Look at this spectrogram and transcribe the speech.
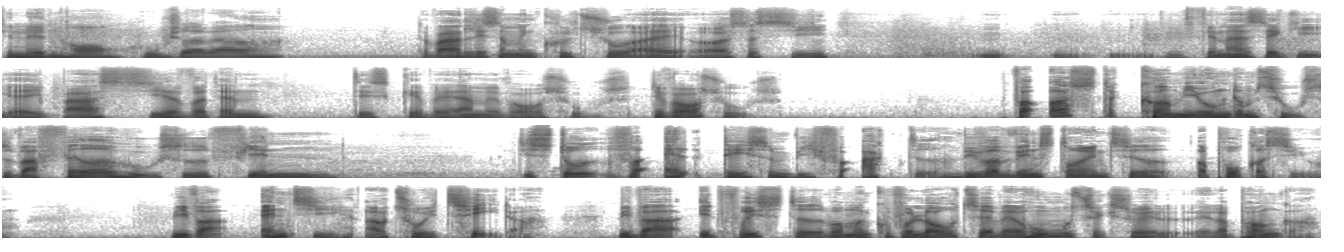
de 19 år, huset har været her. Der var ligesom en kultur af også at sige, vi finder os ikke i, at I bare siger, hvordan det skal være med vores hus. Det er vores hus. For os, der kom i ungdomshuset, var faderhuset fjenden. De stod for alt det, som vi foragtede. Vi var venstreorienterede og progressive. Vi var anti-autoriteter. Vi var et fristed, hvor man kunne få lov til at være homoseksuel eller punker.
